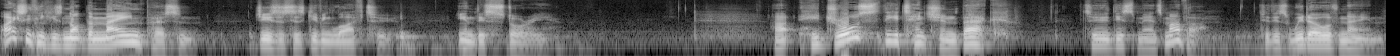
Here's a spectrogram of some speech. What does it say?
I actually think he's not the main person Jesus is giving life to in this story. Uh, he draws the attention back to this man's mother, to this widow of Nain.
